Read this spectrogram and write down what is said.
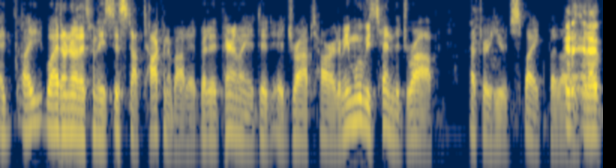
I, I, well, I don't know. That's when they just stopped talking about it. But apparently, it did. It dropped hard. I mean, movies tend to drop after a huge spike. But like, And, and I've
